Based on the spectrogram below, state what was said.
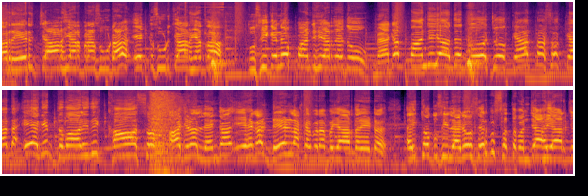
ਆ ਰੇਟ 4000 ਰੁਪਏ ਦਾ ਸੂਟ ਆ, ਇੱਕ ਸੂਟ 4000 ਦਾ। ਤੁਸੀਂ ਕਹਿੰਦੇ ਹੋ 5000 ਦੇ ਦੋ। ਮੈਂ ਕਿਹਾ 5000 ਦੇ ਦੋ, ਜੋ ਕਹਿਤਾ ਸੋ ਕਹਿਤਾ। ਇਹ ਹੈਗੀ ਦੀਵਾਲੀ ਦੀ ਖਾਸ। ਆ ਜਿਹੜਾ ਲਹਿੰਗਾ, ਇਹ ਹੈਗਾ 1.5 ਲੱਖ ਰੁਪਏ ਦਾ ਬਾਜ਼ਾਰ ਦਾ ਰੇਟ ਇੱਥੋਂ ਤੁਸੀਂ ਲੈ ਜਾਓ ਸਿਰਫ 57000 ਚ।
